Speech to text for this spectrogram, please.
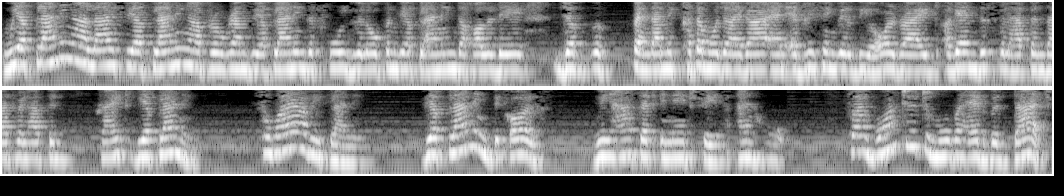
we are planning our life, we are planning our programs, we are planning that schools will open, we are planning the holiday, jab uh, pandemic khatam ho jayega and everything will be all right. Again, this will happen, that will happen, right? We are planning. So why are we planning? We are planning because we have that innate faith and hope. So I want you to move ahead with that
